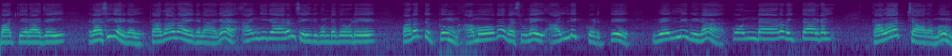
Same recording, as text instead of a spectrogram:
பாக்கியராஜை ரசிகர்கள் கதாநாயகனாக அங்கீகாரம் செய்து கொண்டதோடு படத்துக்கும் அமோக வசூலை அள்ளிக் கொடுத்து வெள்ளி விழா கொண்டாட வைத்தார்கள். கலாச்சாரமும்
